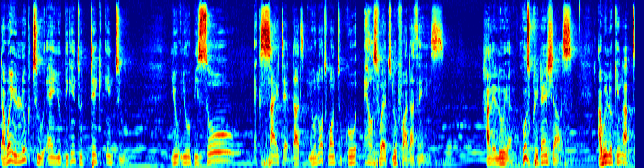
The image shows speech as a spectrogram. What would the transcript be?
that when you look to and you begin to dig into, you you'll be so excited that you will not want to go elsewhere to look for other things. Hallelujah. Whose credentials are we looking at?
